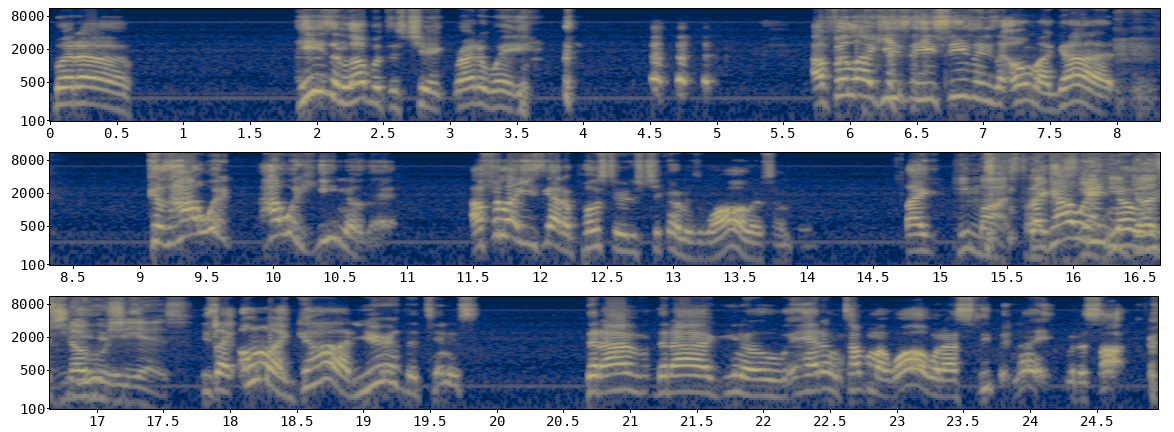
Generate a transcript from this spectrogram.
But uh, he's in love with this chick right away. I feel like he's he sees it. He's like, oh my god. Because how would how would he know that? I feel like he's got a poster of this chick on his wall or something. Like He must. Like, how would yeah, he he know who does she know who is? she is. he's like, oh my god, you're the tennis that I've that I you know had on top of my wall when I sleep at night with a sock.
